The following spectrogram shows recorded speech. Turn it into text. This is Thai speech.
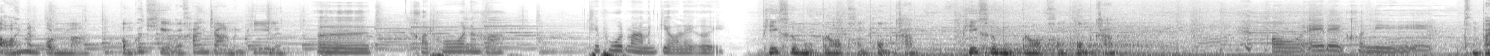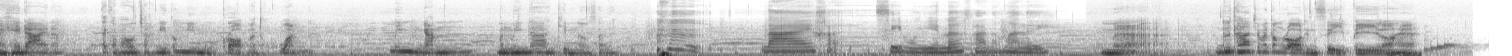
ต่อให้มันปนมา ผมก็เขี่ยไว้ข้างจานเหมือนพี่เลย เออขอโทษนะคะ ที่พูดมามันเกี่ยวอะไรเอ่ย พี่คือหมูกรอบของผมครับ พี่คือหมูกรอบของผมครับ โอ้ยไอ้เด็กคนนี้ ผมไปให้ได้นะ แต่กะเพราจานนี้ต้องมีหมูกรอบมาทุกวันนะไม่งั้นมันไม่น่ากินเอาซะเลยได้ค่ะสี่โมงเย็นเลิกค่ะแล้วมาเลยแหมดูท่าจะไม่ต้องรอถึง4ปีแล้วแฮะ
